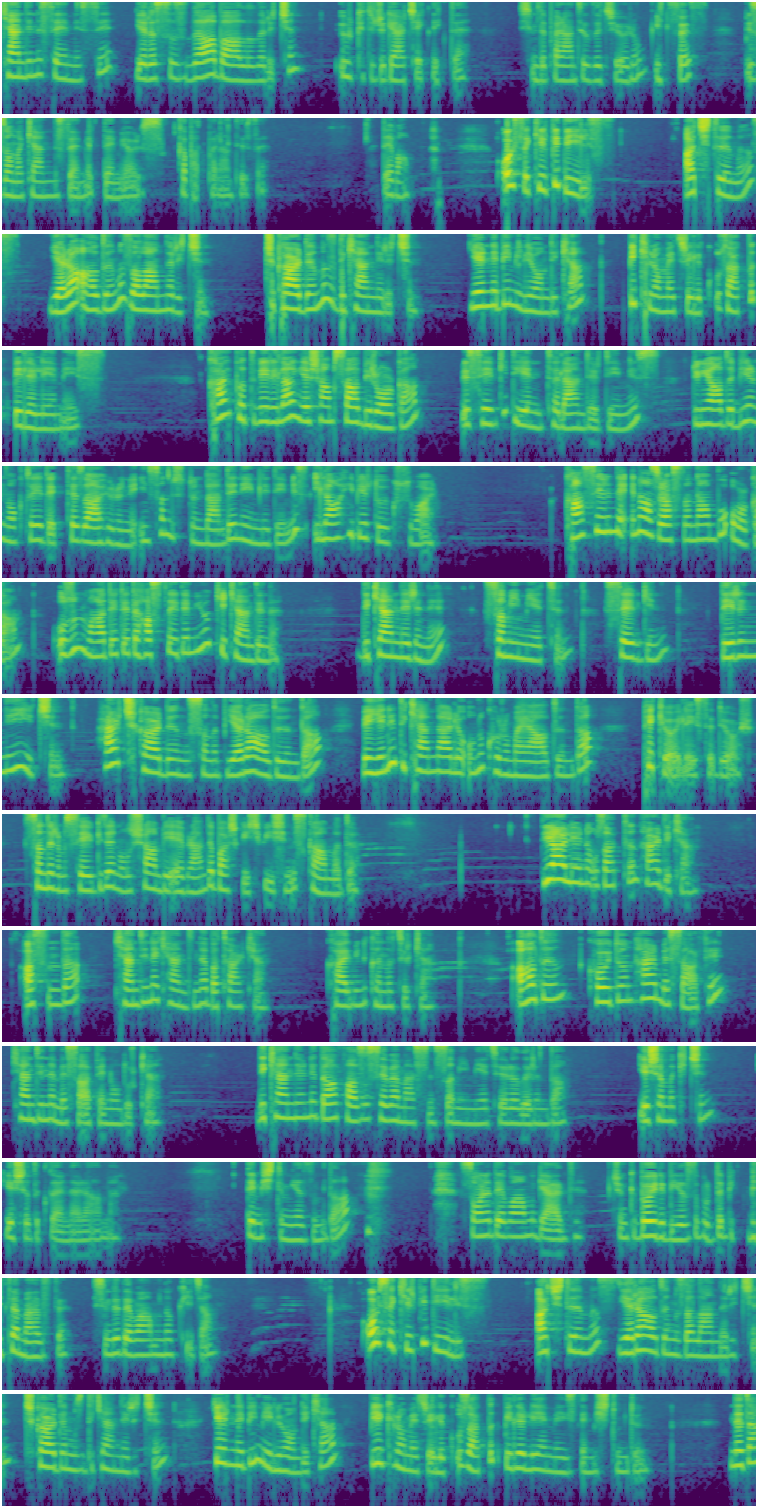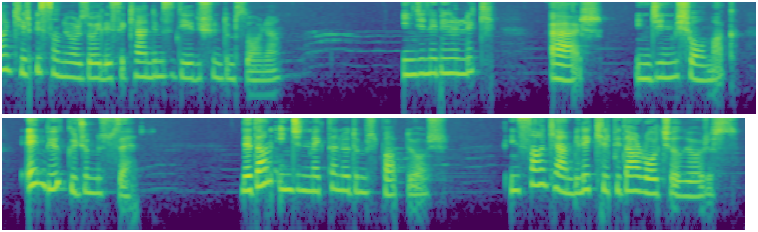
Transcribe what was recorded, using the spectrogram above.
kendini sevmesi yarasızlığa bağlılar için ürkütücü gerçeklikte. Şimdi parantez açıyorum. İç ses. Biz ona kendini sevmek demiyoruz. Kapat parantezi. Devam. Oysa kirpi değiliz. Açtığımız, yara aldığımız alanlar için, çıkardığımız dikenler için. Yerine bir milyon diken, bir kilometrelik uzaklık belirleyemeyiz. Kalp adı verilen yaşamsal bir organ ve sevgi diye nitelendirdiğimiz dünyada bir noktaya dek tezahürünü insan üstünden deneyimlediğimiz ilahi bir duygusu var. Kanserinde en az rastlanan bu organ uzun vadede de hasta edemiyor ki kendini. Dikenlerini, samimiyetin, sevgin, derinliği için her çıkardığını sanıp yara aldığında ve yeni dikenlerle onu korumaya aldığında pek öyle hissediyor. Sanırım sevgiden oluşan bir evrende başka hiçbir işimiz kalmadı.'' Diğerlerine uzattığın her diken aslında kendine kendine batarken, kalbini kanatırken, aldığın, koyduğun her mesafe kendine mesafen olurken, dikenlerini daha fazla sevemezsin samimiyet aralarından. Yaşamak için yaşadıklarına rağmen. Demiştim yazımda. Sonra devamı geldi. Çünkü böyle bir yazı burada bitemezdi. Şimdi devamını okuyacağım. Oysa kirpi değiliz açtığımız, yara aldığımız alanlar için, çıkardığımız dikenler için yerine bir milyon diken, bir kilometrelik uzaklık belirleyemeyiz demiştim dün. Neden kirpi sanıyoruz öyleyse kendimizi diye düşündüm sonra. İncinebilirlik, eğer incinmiş olmak en büyük gücümüzse. Neden incinmekten ödümüz patlıyor? İnsanken bile kirpiden rol çalıyoruz.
